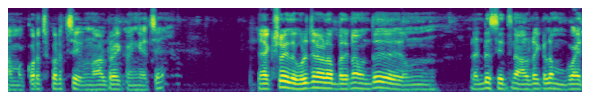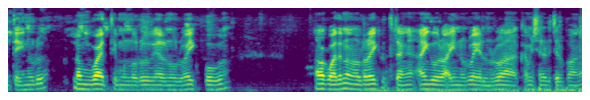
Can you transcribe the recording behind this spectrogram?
நம்ம குறைச்சி குறைச்சி நாலு ரூபாய்க்கு வாங்கியாச்சு. ஆக்சுவலாக இது ஒரிஜினல் விலை பார்த்தீங்கன்னா வந்து ரெண்டு சேர்த்து நாலு ரூபாய்க்கெல்லாம் மூவாயிரத்தி ஐநூறு இல்லை மூவாயிரத்தி முந்நூறு இரநூறுவாய்க்கு போகும். நமக்கு பார்த்தீங்கன்னா நாலு ரூபாய்க்கு விற்றுட்டாங்க அவங்க ஒரு ஐநூறுரூவா எழுநூறுவா கமிஷன் அடிச்சிருப்பாங்க.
